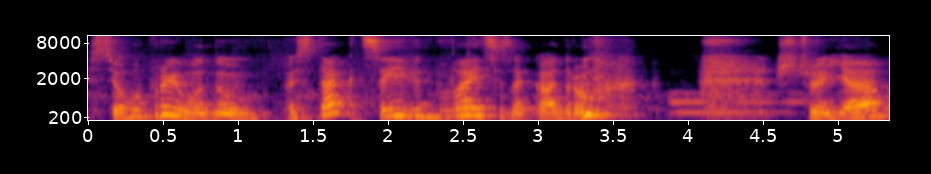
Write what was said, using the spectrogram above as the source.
з цього приводу. Ось так це і відбувається за кадром. Що я.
